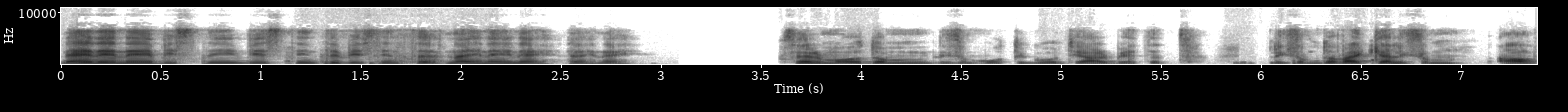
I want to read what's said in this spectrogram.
nej, nej, nej, visst, nej, visst inte, visst inte. Nej, nej, nej, nej, nej. Säger de de liksom återgår till arbetet. Liksom, de verkar liksom, ja.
